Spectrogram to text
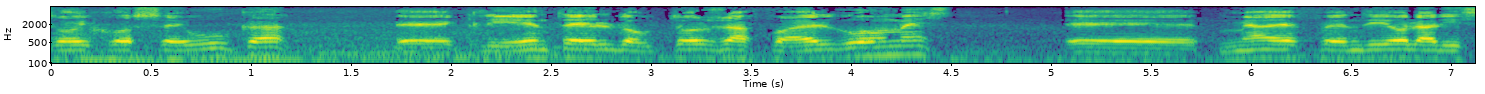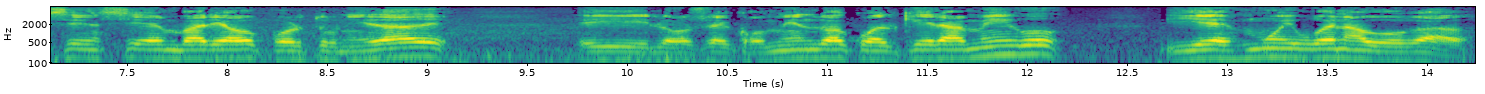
Soy José Buca, eh, cliente del doctor Rafael Gómez. Eh, me ha defendido la licencia en varias oportunidades y lo recomiendo a cualquier amigo y es muy buen abogado.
